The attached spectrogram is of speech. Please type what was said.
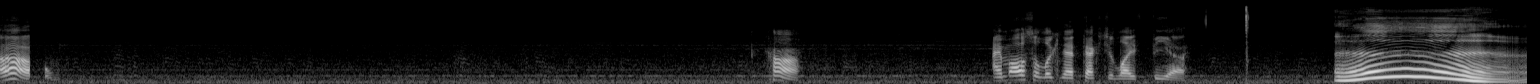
Oh. Huh. I'm also looking at Fextralife Via. Ah.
